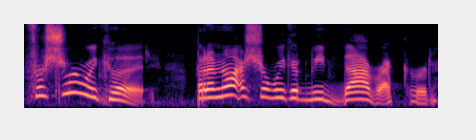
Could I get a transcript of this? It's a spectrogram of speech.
For sure we could, but I'm not sure we could beat that record.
